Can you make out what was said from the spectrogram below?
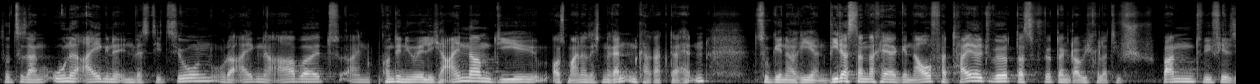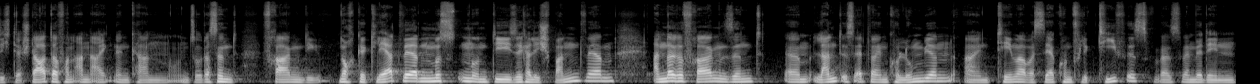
sozusagen ohne eigene Investition oder eigene Arbeit ein kontinuierliche Einnahmen, die aus meiner Sicht einen Rentencharakter hätten, zu generieren. Wie das dann nachher genau verteilt wird, das wird dann, glaube ich, relativ spannend, wie viel sich der Staat davon aneignen kann und so. Das sind Fragen, die noch geklärt werden müssten und die sicherlich spannend werden. Andere Fragen sind, Land ist etwa in Kolumbien ein Thema, was sehr konfliktiv ist. Was, wenn wir den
